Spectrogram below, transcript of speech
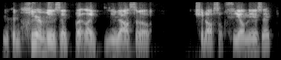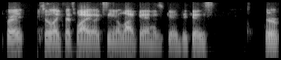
you can hear music, but like you also should also feel music, right? So like that's why like seeing a live band is good because they're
